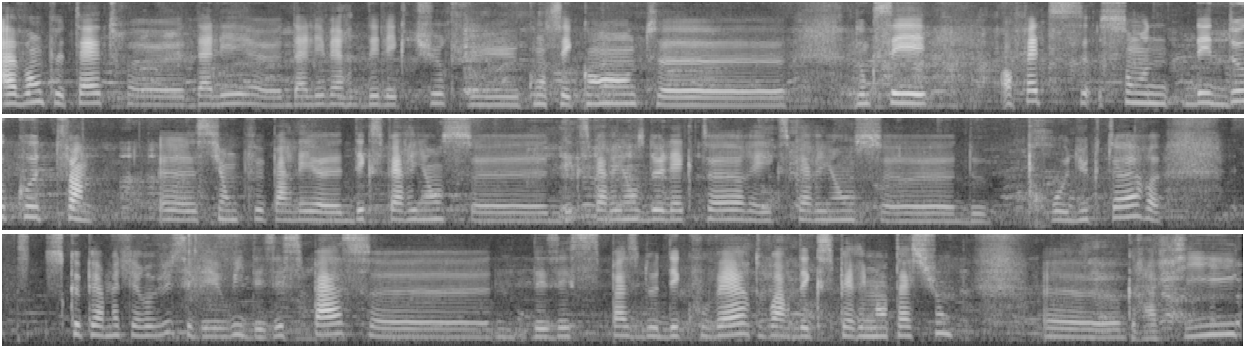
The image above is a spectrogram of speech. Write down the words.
avant peut-être euh, d'aller euh, vers des lectures plus conséquentes. Euh. donc c'est en fait ce sont des deux côtés. Si on peut parler d'expérience, d'expérience de lecteur et expérience de producteur, ce que permettent les revues, c'est des, oui, des espaces, euh, des espaces de découverte, voire d'expérimentation euh, graphique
